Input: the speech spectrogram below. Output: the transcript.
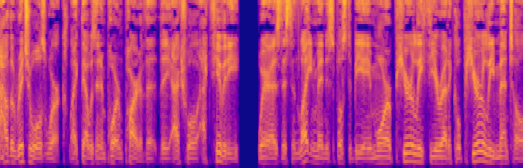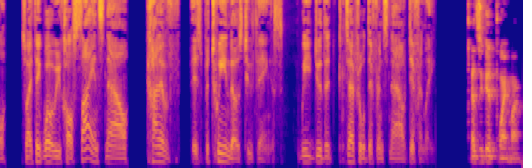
how the rituals work. Like that was an important part of the, the actual activity. Whereas this enlightenment is supposed to be a more purely theoretical, purely mental. So I think what we call science now kind of is between those two things. We do the conceptual difference now differently. That's a good point, Mark.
